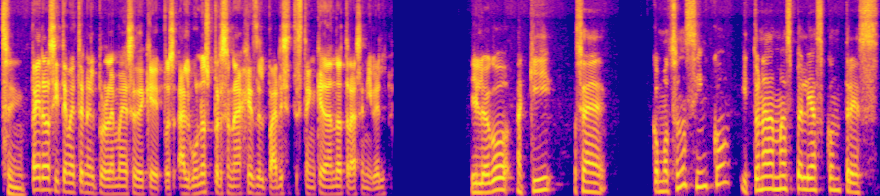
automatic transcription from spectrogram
Sí. Pero sí te meten en el problema ese de que, pues, algunos personajes del party se te estén quedando atrás en nivel. Y luego aquí, o sea, como son cinco y tú nada más peleas con tres,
